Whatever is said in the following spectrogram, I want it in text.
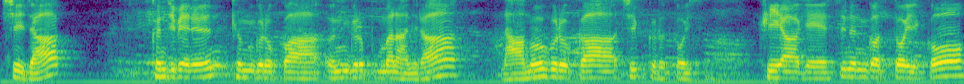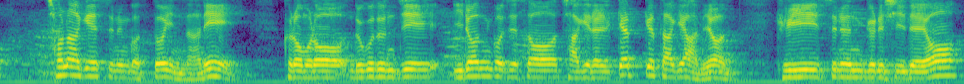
시작. 큰 집에는 금그릇과 은그릇뿐만 아니라 나무 그릇과 집 그릇도 있어. 귀하게 쓰는 것도 있고 천하게 쓰는 것도 있나니 그러므로 누구든지 이런 것에서 자기를 깨끗하게 하면 귀 쓰는 그릇이 되어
